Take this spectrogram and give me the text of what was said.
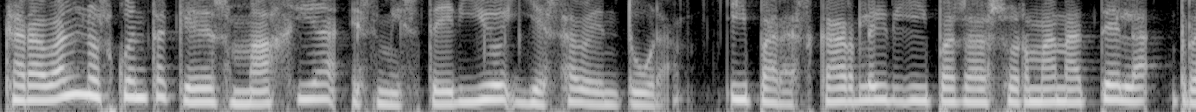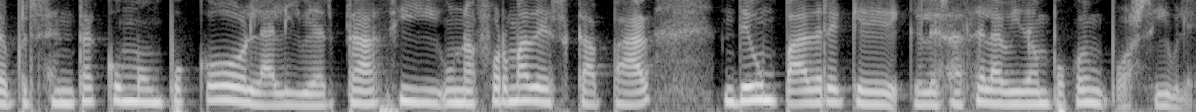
Caraval nos cuenta que es magia, es misterio y es aventura. Y para Scarlett y para su hermana Tela representa como un poco la libertad y una forma de escapar de un padre que les hace la vida un poco imposible.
